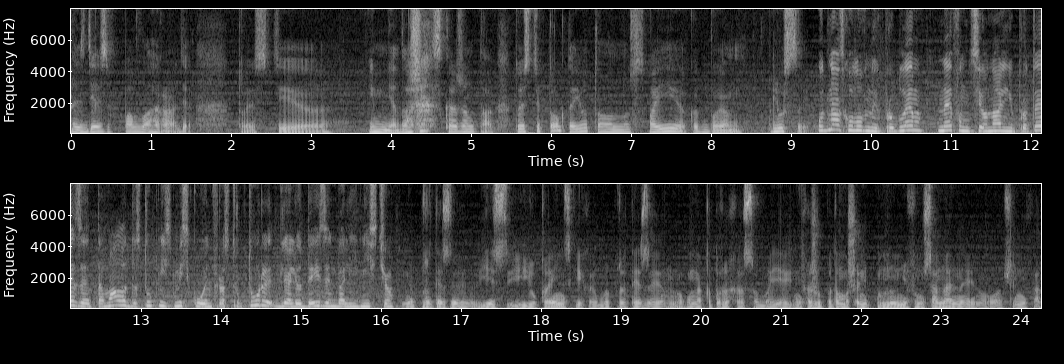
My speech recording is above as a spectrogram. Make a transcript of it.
э, здесь, в Павлограде. То есть и, и мне даже, скажем так. То есть ТикТок дает он свои как бы плюсы. Одна з головних проблем нефункціональні протези та мала доступність міської інфраструктури для людей з інвалідністю. У меня протезы есть и украинские как бы протезы, ну, на которых особо я не хожу, потому что они ну, не функциональные, ну, вообще никак.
